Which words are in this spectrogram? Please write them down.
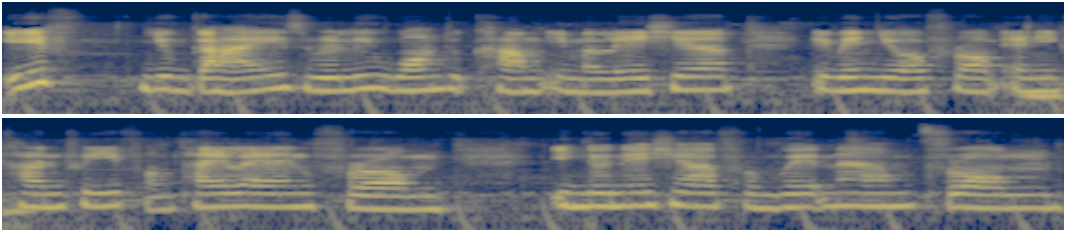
if you guys really want to come in Malaysia even you're from any country from Thailand from Indonesia from Vietnam from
